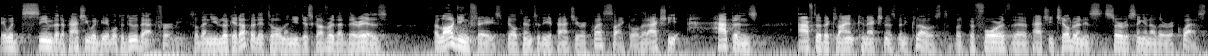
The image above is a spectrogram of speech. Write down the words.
it would seem that Apache would be able to do that for me. So then you look it up a little and you discover that there is a logging phase built into the Apache request cycle that actually happens after the client connection has been closed, but before the Apache children is servicing another request.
